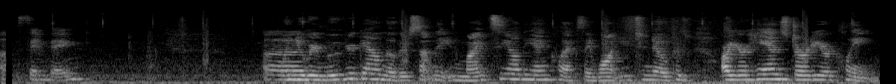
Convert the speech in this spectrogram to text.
Uh, same thing. When you Um, remove your gown, though, there's something that you might see on the NCLEX. They want you to know because are your hands dirty or clean?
